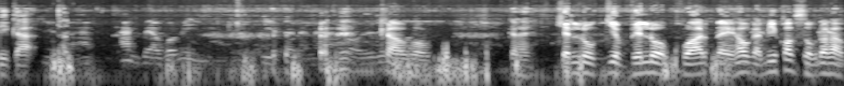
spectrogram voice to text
นี้ก็ ห้างแบบว่าไม่ดีขนาดนั้นเอาเลยครับผมก็เห็นลูกยิ้มเห็นลูกหัวได้เฮากันมีความสุขเนาะครับ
